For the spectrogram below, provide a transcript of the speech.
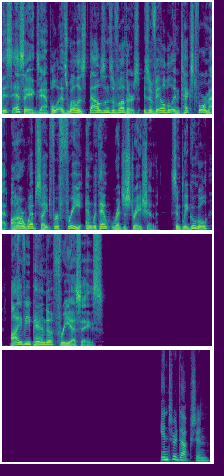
This essay example, as well as thousands of others, is available in text format on our website for free and without registration. Simply Google Ivy Panda Free Essays. Introduction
